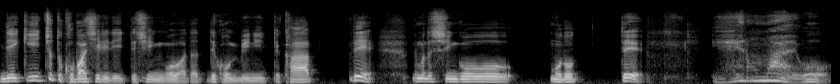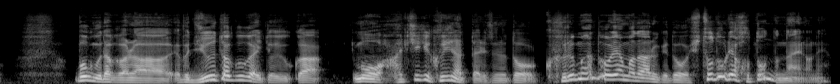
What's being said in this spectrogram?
で、行き、ちょっと小走りで行って信号渡ってコンビニ行って買って、で、また信号を戻って、家の前を、僕だから、やっぱ住宅街というか、もう8時、9時になったりすると、車通りはまだあるけど、人通りはほとんどないのね。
